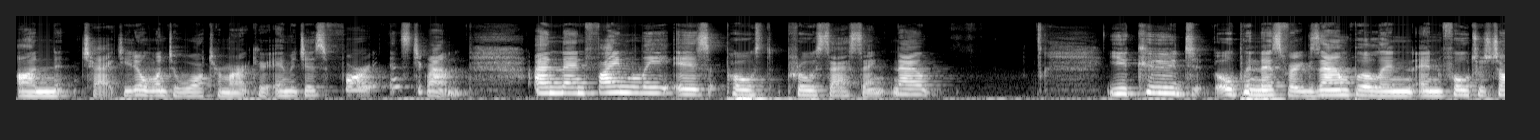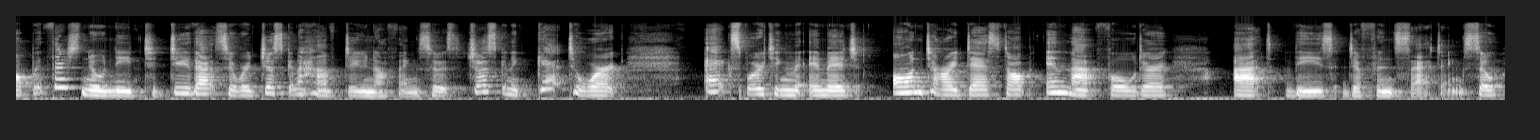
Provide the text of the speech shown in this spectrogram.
unchecked. You don't want to watermark your images for Instagram. And then finally is post processing. Now, you could open this, for example, in, in Photoshop, but there's no need to do that. So we're just going to have do nothing. So it's just going to get to work exporting the image onto our desktop in that folder at these different settings. So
